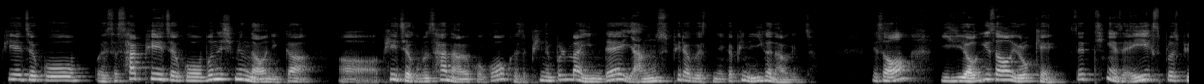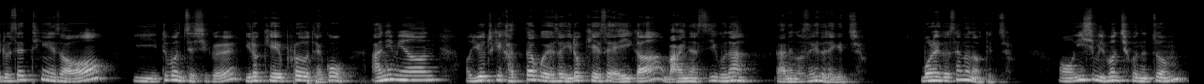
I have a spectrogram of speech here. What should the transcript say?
p의 제곱에서 4p의 제곱은 16 나오니까 어, P 제곱은 4 나올 거고 그래서 P는 뿔마인데 양수 P라고 했으니까 P는 2가 나오겠죠. 그래서 이 여기서 이렇게 세팅해서 AX 플러스 B로 세팅해서 이 두 번째 식을 이렇게 풀어도 되고 아니면 어, 이 어떻게 같다고 해서 이렇게 해서 A가 마이너스 2구나 라는 것을 해도 되겠죠. 뭘 해도 상관없겠죠. 어, 21번 치고는 좀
